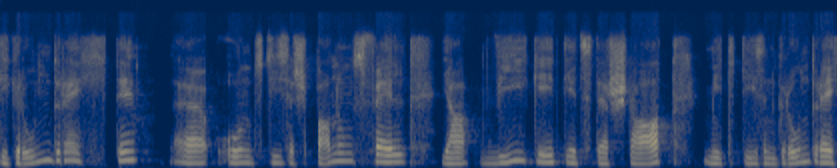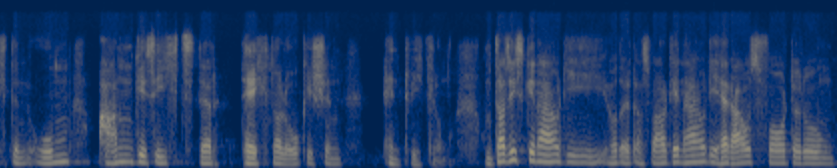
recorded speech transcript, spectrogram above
die Grundrechte äh, und dieses Spannungsfeld, ja, wie geht jetzt der Staat mit diesen Grundrechten um angesichts der technologischen Entwicklung. Und das ist genau die, oder das war genau die Herausforderung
